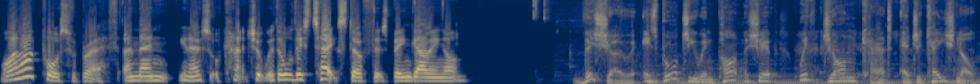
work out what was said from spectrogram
while I pause for breath and then you know sort of catch up with all this tech stuff that's been going on. This show is brought to you in partnership with John Catt Educational,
